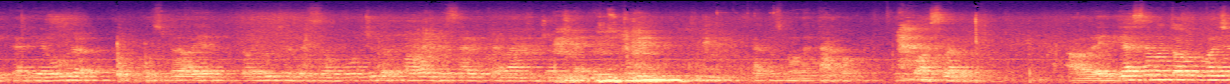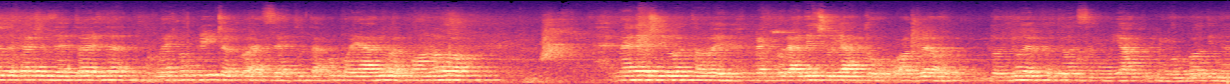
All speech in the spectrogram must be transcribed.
i kad je umro, uspeo je to jutro da se obuče do pola i da stavi kravatu Harris. Tako smo ga tako i poslali. Ja samo to hoću da kažem da je to jedna lepa priča koja se eto tako pojavila ponovo. Mene je život ovaj, preko radiću jatu odveo do Njujorka, bila sam u jatu mnogo godina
